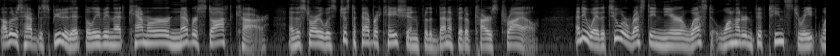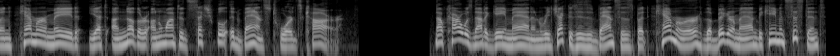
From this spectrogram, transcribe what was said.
Others have disputed it, believing that Kammerer never stalked Carr, and this story was just a fabrication for the benefit of Carr's trial. Anyway, the two were resting near West 115th Street when Kammerer made yet another unwanted sexual advance towards Carr. Now, Carr was not a gay man and rejected his advances, but Kammerer, the bigger man, became insistent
